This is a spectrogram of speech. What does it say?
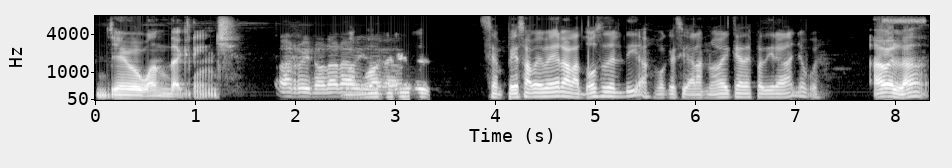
Llegó Wanda Grinch. Arruinó la Navidad. se empieza a beber a las 12 del día, porque si a las 9 hay que despedir el año, pues Ah, ¿verdad?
